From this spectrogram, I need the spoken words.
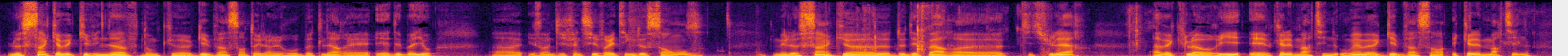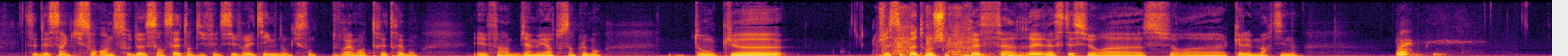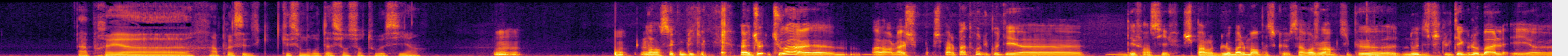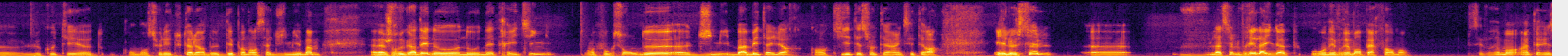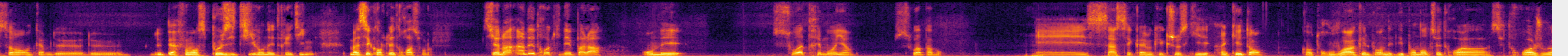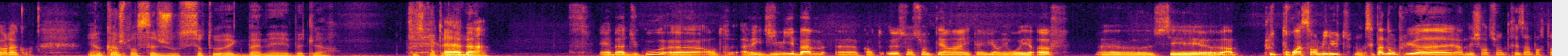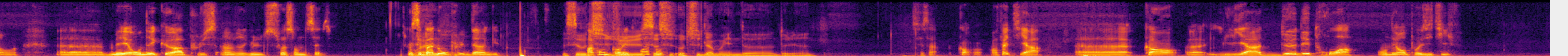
le 5 avec Kevin Love, donc Gabe Vincent, Tyler Hero, Butler et, et Adebayo, ils ont un defensive rating de 111, mais le 5 euh, de départ titulaire avec Lowry et Caleb Martin, ou même avec Gabe Vincent et Caleb Martin, c'est des 5 qui sont en dessous de 107 en defensive rating, donc ils sont vraiment très très bons. Et enfin, bien meilleurs tout simplement. Donc, euh, je sais pas trop, je préférerais rester sur, euh, sur euh, Caleb Martin. Ouais. Après, euh, après c'est une question de rotation surtout aussi. hein. Mm, mm. Mm, Non, c'est compliqué. Euh, tu, vois, euh, alors là, je, je parle pas trop du côté euh, défensif, je parle globalement parce que ça rejoint un petit peu nos difficultés globales et le côté qu'on mentionnait tout à l'heure de dépendance à Jimmy et Bam. Je regardais nos, net ratings en fonction de Jimmy, Bam et Tyler, quand qui était sur le terrain, etc. Et le seul, la seule vraie line-up où on est vraiment performant, c'est vraiment intéressant en termes de performance positive en net rating, bah, c'est quand les trois sont là. S'il y en a un des trois qui n'est pas là, on est soit très moyen, soit pas bon. Et ça, c'est quand même quelque chose qui est inquiétant quand on voit à quel point on est dépendant de ces trois, ces trois joueurs-là. Quoi. Et Donc, encore, on- je pense que ça se joue surtout avec Bam et Butler. Eh ben, Hero. Et bah, du coup, euh, entre, avec Jimmy et Bam, euh, quand eux sont sur le terrain et Tyler Hero est off, euh, c'est euh, à plus de 300 minutes. Donc, c'est pas non plus euh, un échantillon très important. hein. Euh, mais on n'est que à plus 1,76. C'est Ouais. pas non plus dingue. C'est au-dessus du- sont- au- de la moyenne de, de- C'est ça. Quand- en fait, il y a euh, quand euh, il y a deux des trois, on est en positif.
